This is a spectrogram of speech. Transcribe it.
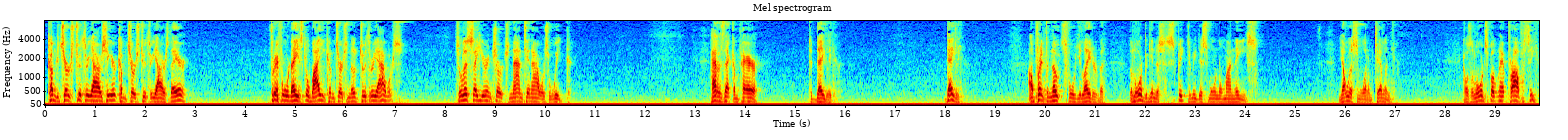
Come to church two or three hours here, come to church two or three hours there. Three or four days go by, you come to church another two or three hours. So let's say you're in church nine, ten hours a week. How does that compare to daily? Daily. I'll print the notes for you later, but the Lord began to speak to me this morning on my knees. Y'all listen to what I'm telling you. Because the Lord spoke that prophecy.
